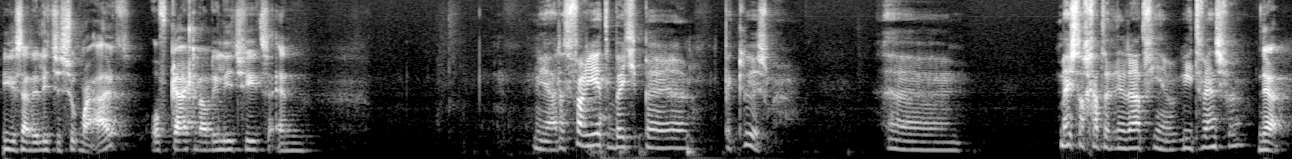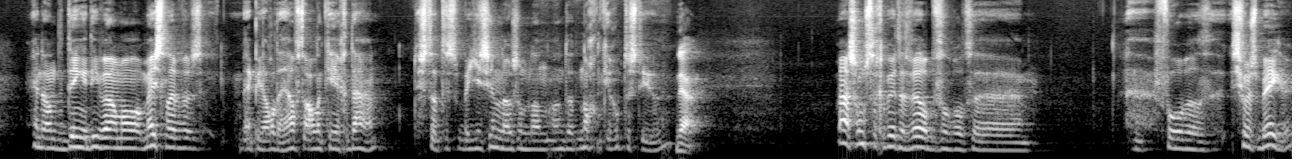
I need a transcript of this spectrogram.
hier zijn de liedjes, zoek maar uit. Of krijg je dan die leadsheets en ja dat varieert een beetje per, per klus. Maar, eh, meestal gaat het inderdaad via WeTransfer. ja, En dan de dingen die we allemaal... Meestal hebben we, heb je al de helft al een keer gedaan. Dus dat is een beetje zinloos om dan om dat nog een keer op te sturen. ja, Maar soms gebeurt dat wel. Bijvoorbeeld, eh eh, voorbeeld, George Baker.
